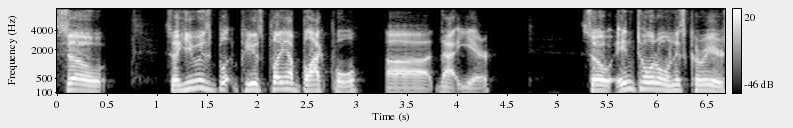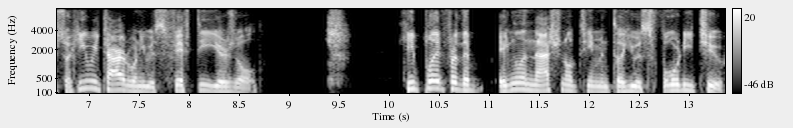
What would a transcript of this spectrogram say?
So, so he was he was playing at Blackpool uh, that year. So in total in his career, so he retired when he was 50 years old. He played for the England national team until he was 42.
